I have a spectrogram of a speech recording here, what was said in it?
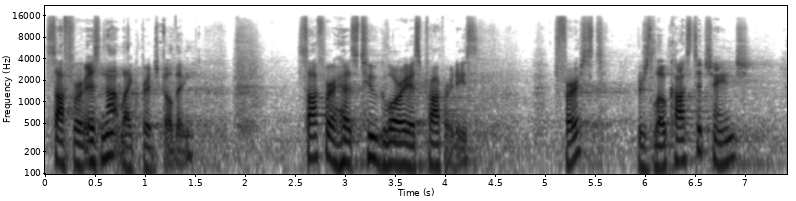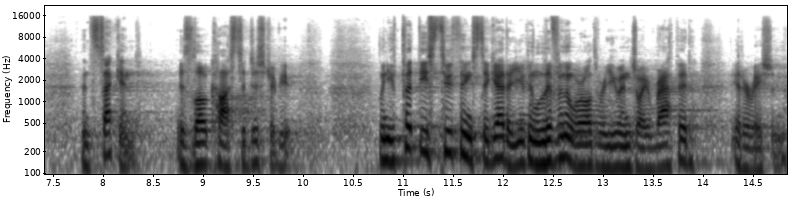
software is not like bridge building. Software has two glorious properties. First, there's low cost to change, and second is low cost to distribute. When you put these two things together, you can live in a world where you enjoy rapid iteration.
